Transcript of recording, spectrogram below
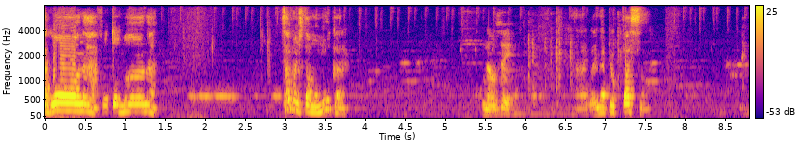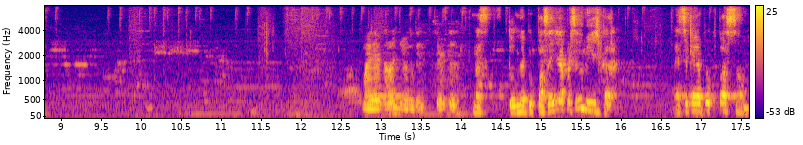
Ah! Cagona! Faltou mana. Sabe onde tá o Mumu, cara? Não sei. Ah, agora é minha preocupação. Mas ele tá na jungle dele, certeza. Mas tô, minha preocupação é ele já aparecer no mid, cara. Essa que é a minha preocupação.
